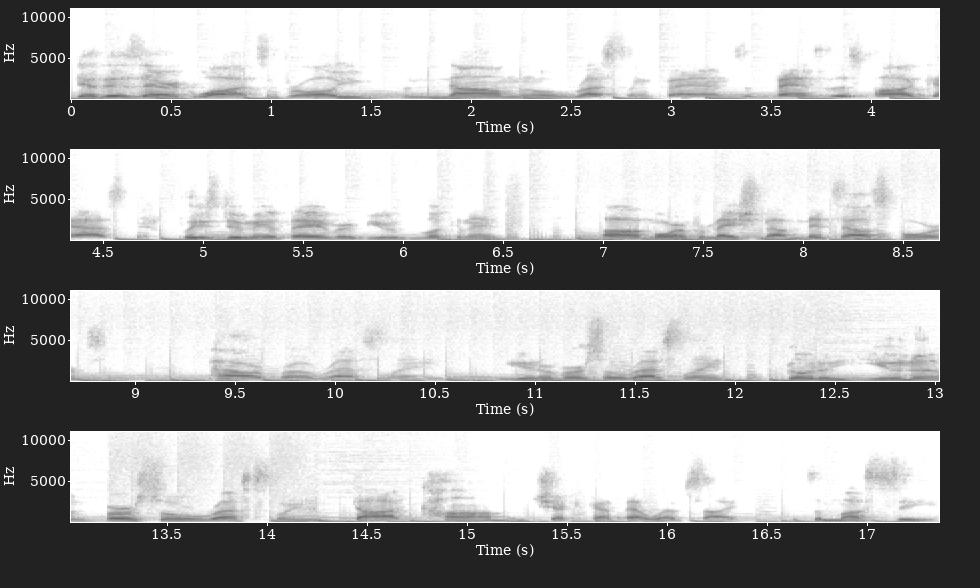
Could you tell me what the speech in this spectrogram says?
Yeah, this is Eric Watts, and for all you phenomenal wrestling fans and fans of this podcast, please do me a favor. If you're looking at uh, more information about Mid South Sports, Power Pro Wrestling, Universal Wrestling, go to universalwrestling.com and check out that website. It's a must see.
